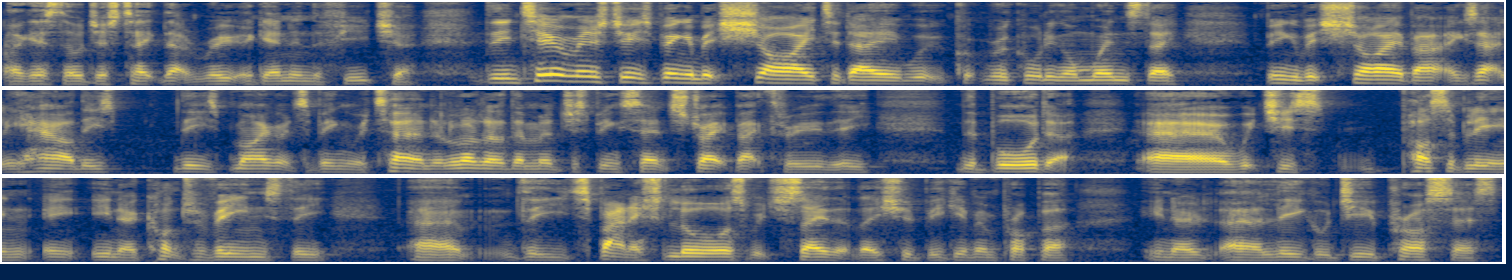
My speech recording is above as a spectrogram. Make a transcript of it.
I guess they'll just take that route again in the future. The Interior Ministry is being a bit shy today. We're recording on Wednesday, being a bit shy about exactly how these these migrants are being returned. A lot of them are just being sent straight back through the the border, uh, which is possibly in, you know contravenes the um, the Spanish laws, which say that they should be given proper, you know, uh, legal due process.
